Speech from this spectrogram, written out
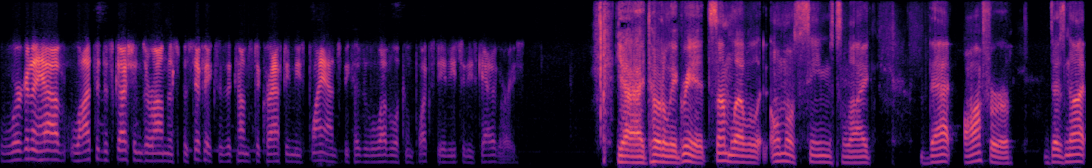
we're going to have lots of discussions around the specifics as it comes to crafting these plans because of the level of complexity in each of these categories. Yeah, I totally agree. At some level, it almost seems like that offer does not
